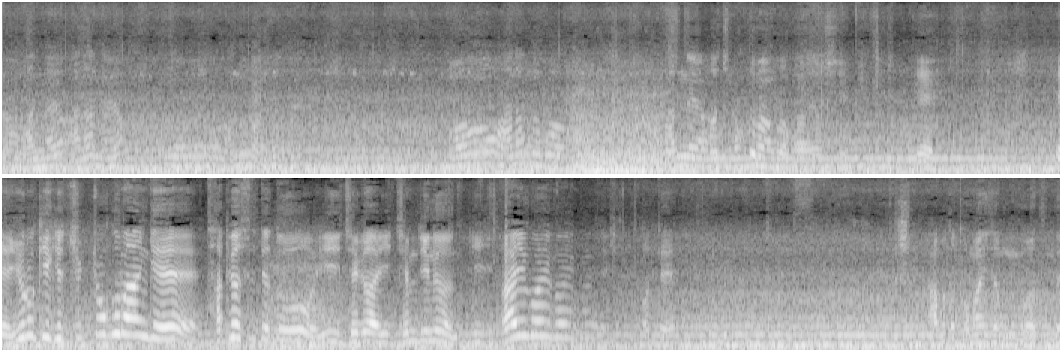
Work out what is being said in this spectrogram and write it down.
아 왔나요? 안 왔나요? 어, 안 오면 안 어안 왔나 봐. 왔네요. 어 조그만 거봐 역시. 예. 예, 요렇게 이렇게 조- 조그만 게 잡혔을 때도 이 제가 이 잼디는 이 아이고 아이고 아이고. 어때? 나보다 더 많이 잡는 것 같은데?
